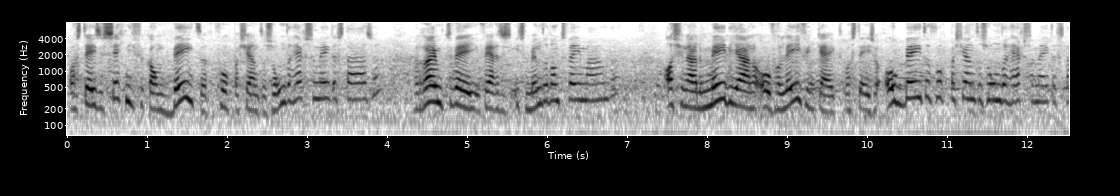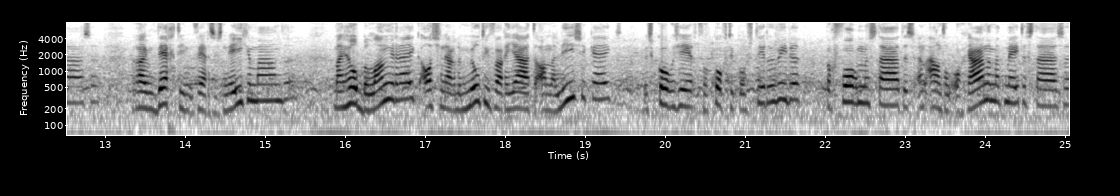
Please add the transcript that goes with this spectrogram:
was deze significant beter voor patiënten zonder hersenmetastase. Ruim 2 versus iets minder dan 2 maanden. Als je naar de mediane overleving kijkt, was deze ook beter voor patiënten zonder hersenmetastase. Ruim 13 versus 9 maanden. Maar heel belangrijk, als je naar de multivariate analyse kijkt, dus corrigeert voor corticosteroïden, performance status en aantal organen met metastase,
